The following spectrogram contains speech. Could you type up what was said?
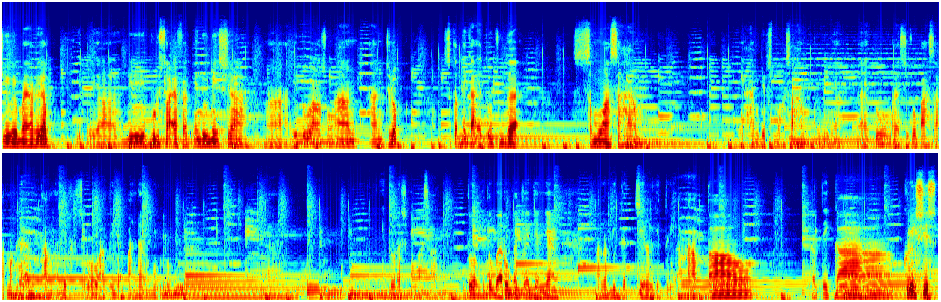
JW Marriott gitu ya di Bursa Efek Indonesia. Nah itu langsung an anjlok seketika itu juga semua saham hampir semua saham tentunya. Nah itu resiko pasar menghantam hampir keseluruhan tidak pandang bulu. Itu resiko pasar. Itu itu baru kejadian yang lebih kecil gitu ya. Atau ketika krisis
